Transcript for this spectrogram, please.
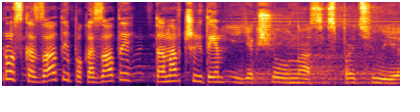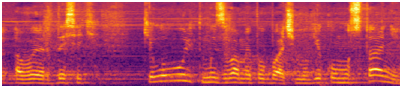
розказати, показати та навчити. І якщо у нас спрацює АВР 10 кВт, ми з вами побачимо, в якому стані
